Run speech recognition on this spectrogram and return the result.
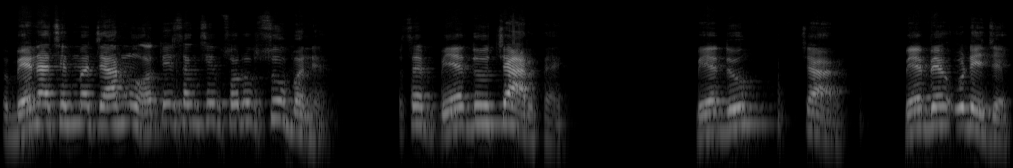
તો બે ના છેદમાં ચારનું અતિ સંક્ષિપ્ત સ્વરૂપ શું બને? તો સાહેબ, બે દુ ચાર થાય. બે દુ ચાર. બે બે ઉડી જાય.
